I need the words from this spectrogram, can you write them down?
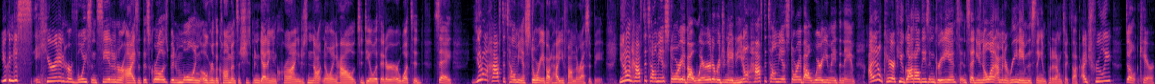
You can just hear it in her voice and see it in her eyes that this girl has been mulling over the comments that she's been getting and crying and just not knowing how to deal with it or, or what to say. You don't have to tell me a story about how you found the recipe. You don't have to tell me a story about where it originated. You don't have to tell me a story about where you made the name. I don't care if you got all these ingredients and said, you know what, I'm going to rename this thing and put it on TikTok. I truly don't care.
